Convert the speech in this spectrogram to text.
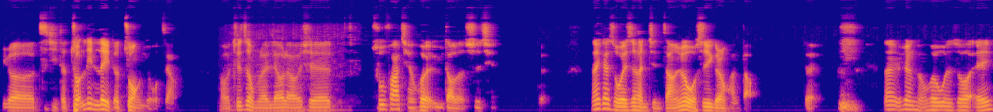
一个自己的壮另类的壮游这样。好，接着我们来聊聊一些出发前会遇到的事情。对，那一开始我也是很紧张，因为我是一个人环岛。对，那有些人可能会问说，哎，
